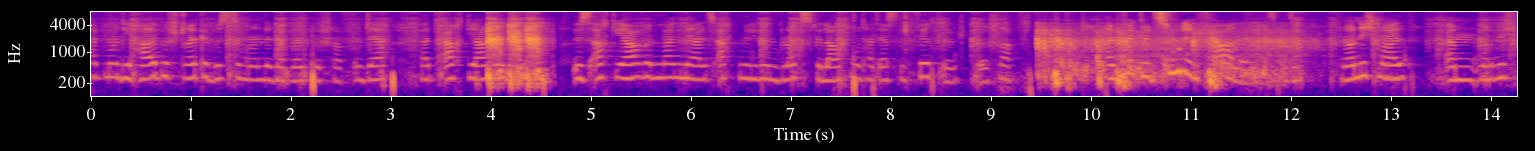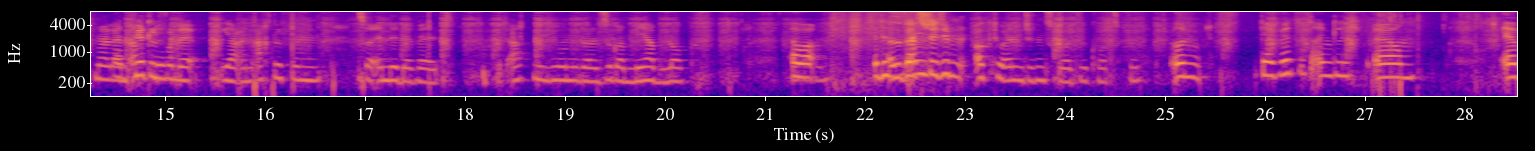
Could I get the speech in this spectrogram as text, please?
hat man die halbe Strecke bis zum Ende der Welt geschafft. Und der hat acht Jahre lang, ist acht Jahre lang mehr als acht Millionen Blocks gelaufen und hat erst ein Viertel geschafft. Ein Viertel zu den Farlands. Also noch nicht mal, ähm, noch nicht mal ein, Ein Viertel Achtel. von der, ja, ein Achtel von zu Ende der Welt. Mit acht Millionen oder sogar mehr Blocks. Aber das Also das steht im aktuellen Guinness World Records Buch. Und der Witz ist eigentlich, ähm, äh,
